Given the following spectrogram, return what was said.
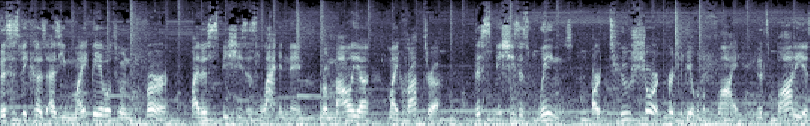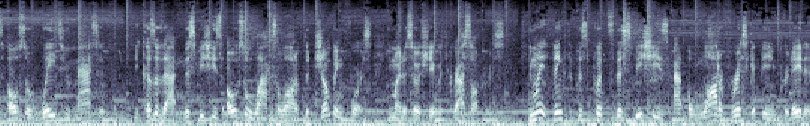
This is because as you might be able to infer by this species' Latin name, Romalea microptera, this species' wings are too short for it to be able to fly, and its body is also way too massive. Because of that, this species also lacks a lot of the jumping force you might associate with grasshoppers. You might think that this puts this species at a lot of risk at being predated,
